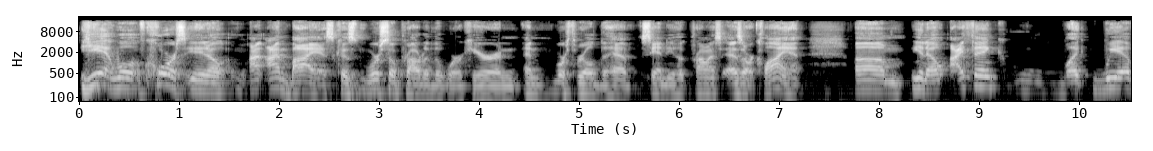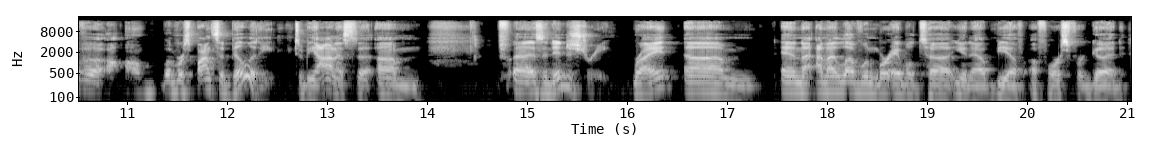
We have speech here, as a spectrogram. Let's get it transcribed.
Yeah, well, of course, you know, I, am biased because we're so proud of the work here, and and we're thrilled to have Sandy Hook Promise as our client. Um, you know, I think like we have a, a responsibility, to be honest, uh, um, as an industry, right? Um, and and I love when we're able to, you know, be a, a force for good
